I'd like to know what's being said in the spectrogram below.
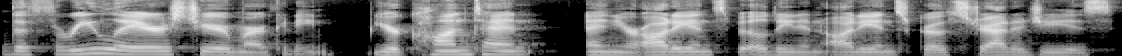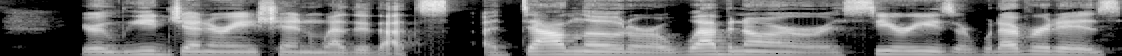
the three layers to your marketing your content and your audience building and audience growth strategies, your lead generation, whether that's a download or a webinar or a series or whatever it is,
